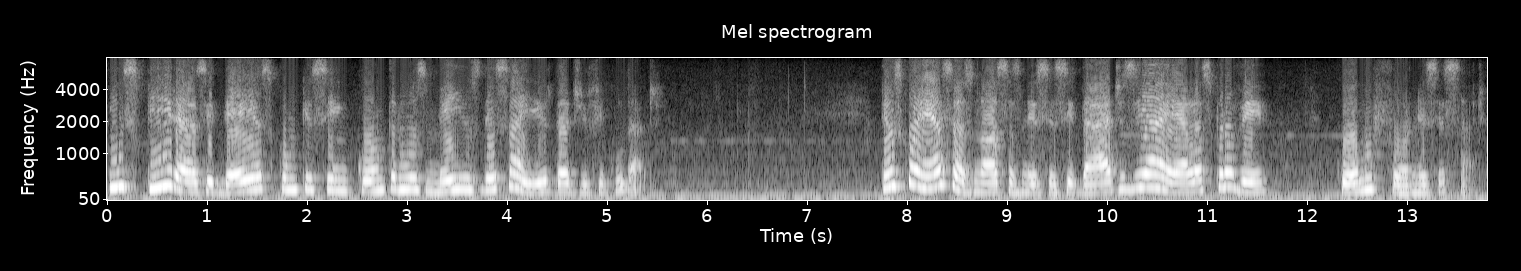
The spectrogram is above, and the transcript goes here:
inspira as ideias com que se encontram os meios de sair da dificuldade. Deus conhece as nossas necessidades e a elas provê, como for necessário.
